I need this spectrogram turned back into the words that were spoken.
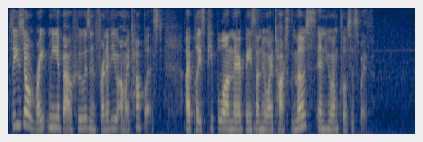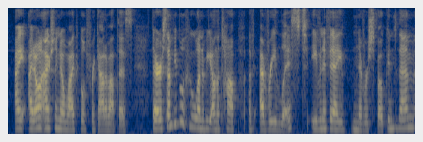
Please don't write me about who is in front of you on my top list. I place people on there based on who I talk to the most and who I'm closest with. I, I don't actually know why people forget about this. There are some people who want to be on the top of every list, even if I've never spoken to them,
